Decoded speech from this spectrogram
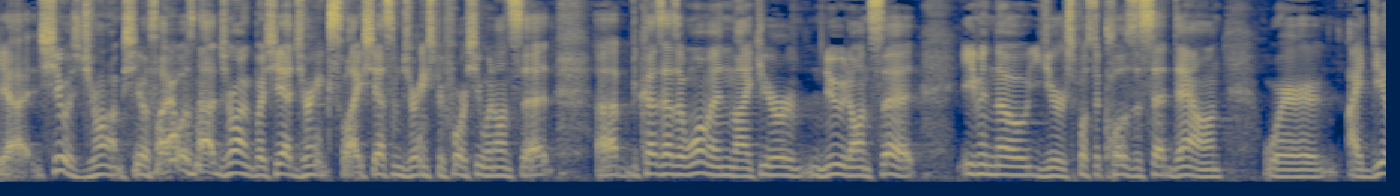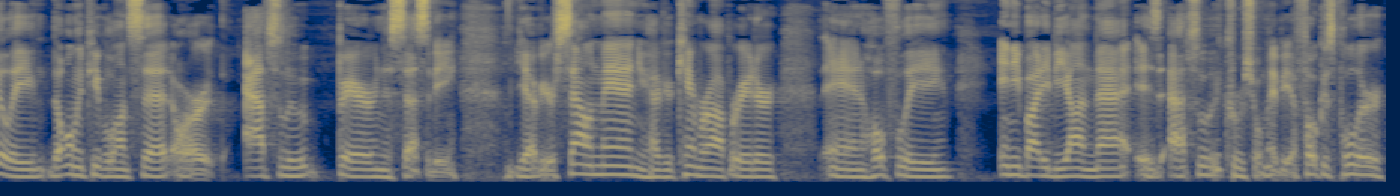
yeah, she was drunk. She was like, I was not drunk, but she had drinks. Like she had some drinks before she went on set. Uh, because as a woman, like you're nude on set, even though you're supposed to close the set down, where ideally the only people on set are absolute bare necessity. You have your sound man, you have your camera operator, and hopefully anybody beyond that is absolutely crucial. Maybe a focus puller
